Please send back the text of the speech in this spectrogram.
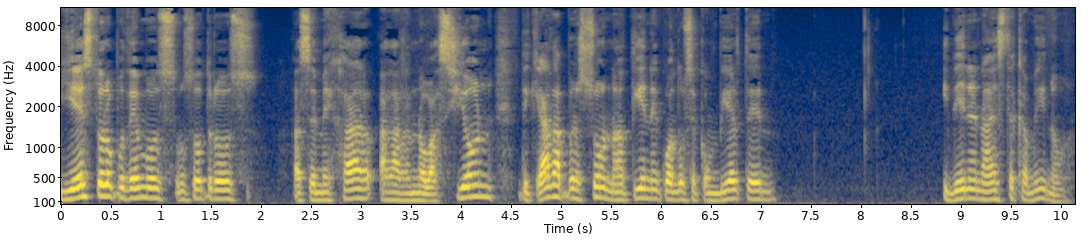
y esto lo podemos nosotros asemejar a la renovación de que cada persona tiene cuando se convierten y vienen a este camino.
